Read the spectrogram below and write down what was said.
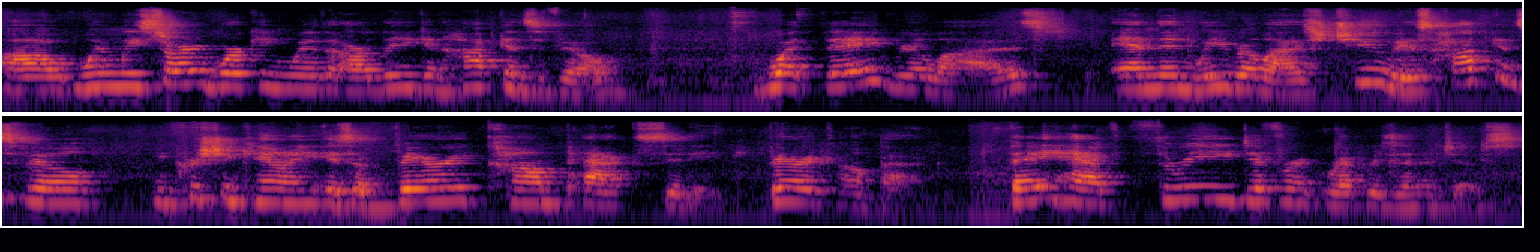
Uh, when we started working with our league in Hopkinsville, what they realized, and then we realized too, is Hopkinsville in Christian County is a very compact city, very compact. They have three different representatives.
